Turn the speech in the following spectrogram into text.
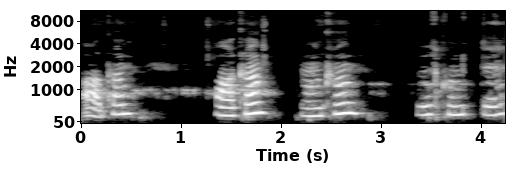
Hakan. Hakan. Hakan. Sülüs konut da.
